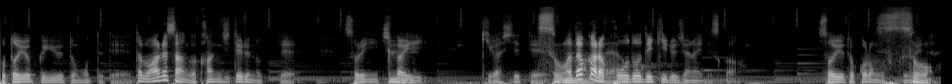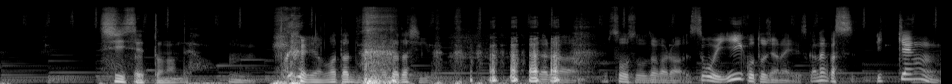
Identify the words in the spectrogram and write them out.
ことをよく言うと思ってて、多分アルさんが感じてるのってそれに近い気がしてて、うなんだよだから行動できるじゃないですか。そういうところも含めそう。C セットなんだよ。うん、いやまたまた出しだからそうそう。だからすごいいいことじゃないですか。なんかす一見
